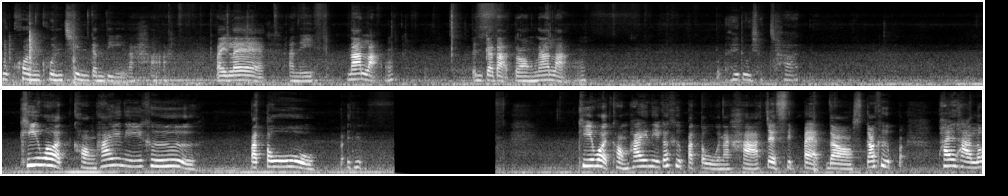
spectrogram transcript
ทุกคนคุ้นชินกันดีนะคะ ใบแรกอันนี้หน้าหลัง เป็นกระดาษรองหน้าหลัง ให้ดูชัดๆ คีย์เวิร์ดของไพ่นี้คือ ประตูคีย์เวิร์ดของไพ่นี้ก็คือประตูนะคะ 78 ดอสก็คือไพ่ทาโร่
